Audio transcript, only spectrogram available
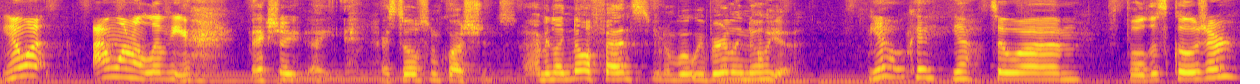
You know what? I want to live here. Actually, I, I still have some questions. I mean, like, no offense, you know, but we barely know you. Yeah, okay, yeah. So, um, full disclosure,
